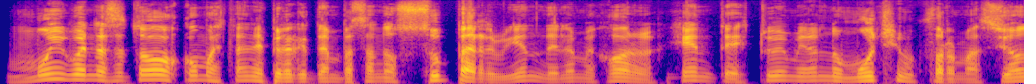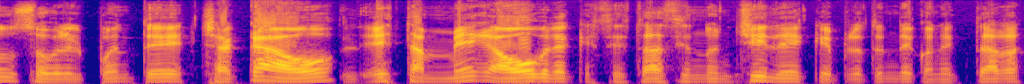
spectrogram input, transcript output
Muy buenas a todos, ¿cómo están? Espero que estén pasando súper bien, de lo mejor. Gente, estuve mirando mucha información sobre el puente Chacao, esta mega obra que se está haciendo en Chile, que pretende conectar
